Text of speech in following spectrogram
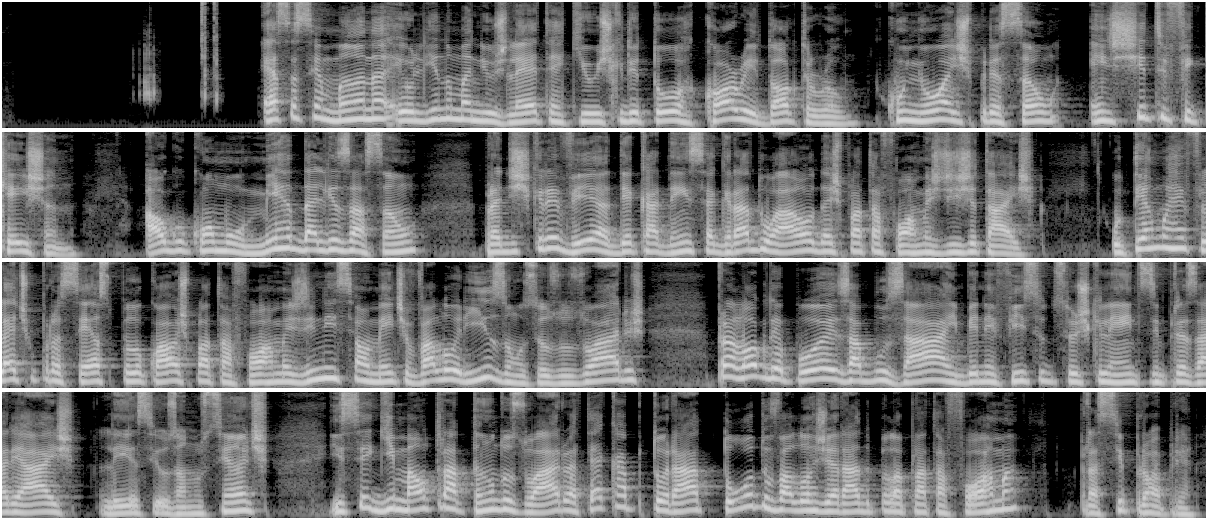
Essa semana eu li numa newsletter que o escritor Cory Doctorow cunhou a expressão enshittification, algo como merdalização, para descrever a decadência gradual das plataformas digitais. O termo reflete o processo pelo qual as plataformas inicialmente valorizam os seus usuários para logo depois abusar em benefício dos seus clientes empresariais, leia-se os anunciantes, e seguir maltratando o usuário até capturar todo o valor gerado pela plataforma para si própria.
